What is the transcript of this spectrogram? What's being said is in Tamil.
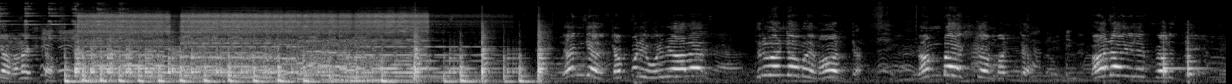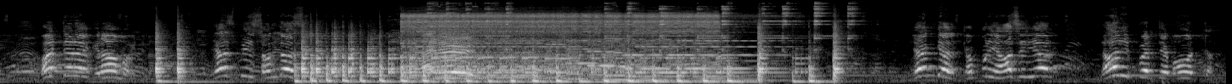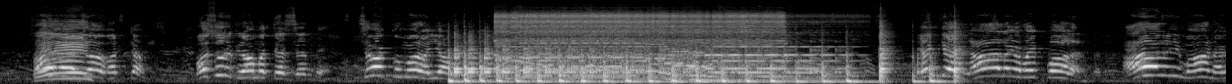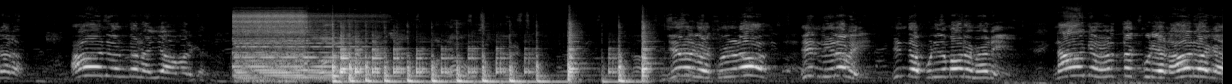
வணக்கம் வணக்கம். எங்கள் கம்பெனி உரிமையாளர் திருவண்ணாமலை மாவட்டம் நம்பாக்கம் வட்டம் வாடகையில் அடுத்து வட்டர கிராமம். S P Santhosh. மேடை நாங்கள் நடத்தக்கூடிய நாடாக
